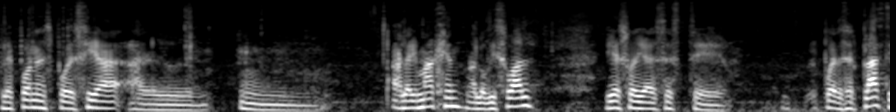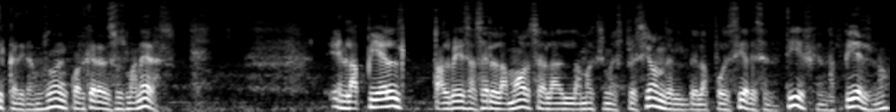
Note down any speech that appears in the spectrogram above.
Le pones poesía al, mm, a la imagen, a lo visual, y eso ya es este puede ser plástica, digamos, en cualquiera de sus maneras. En la piel, tal vez hacer el amor sea la, máxima expresión de, de, la poesía, de sentir, en la piel, ¿no?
